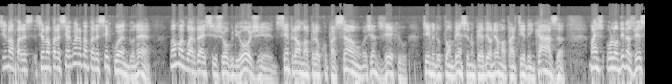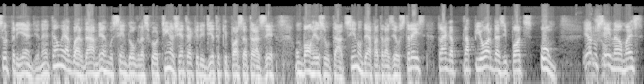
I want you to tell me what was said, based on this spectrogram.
Se não, aparecer, se não agora, vai aparecer quando, né? Vamos aguardar esse jogo de hoje. Sempre há uma preocupação. A gente vê que o time do Tom Bense não perdeu nenhuma partida em casa. Mas o Londrina às vezes surpreende, né? Então é aguardar, mesmo sem Douglas Coutinho, a gente acredita que possa trazer um bom resultado. Se não der para trazer os três, traga, na pior das hipóteses, um. Eu não sei não, mas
